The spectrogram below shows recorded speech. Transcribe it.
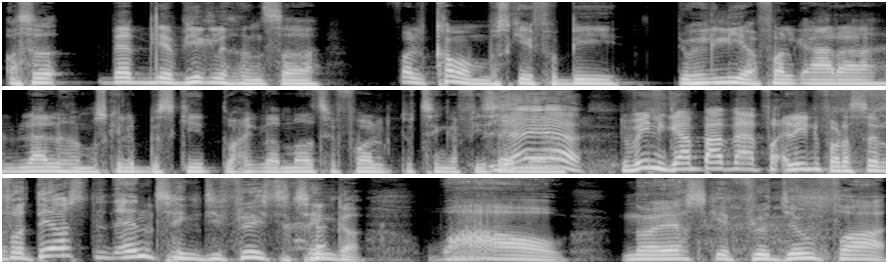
Og så, hvad bliver virkeligheden så? Folk kommer måske forbi, du kan ikke lide, at folk er der, lejligheden er måske lidt beskidt, du har ikke lavet mad til folk, du tænker, fis Ja, ja. Du vil egentlig gerne bare være for, alene for dig selv. For det er også den anden ting, de fleste tænker. Wow, når jeg skal flytte hjemmefra,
